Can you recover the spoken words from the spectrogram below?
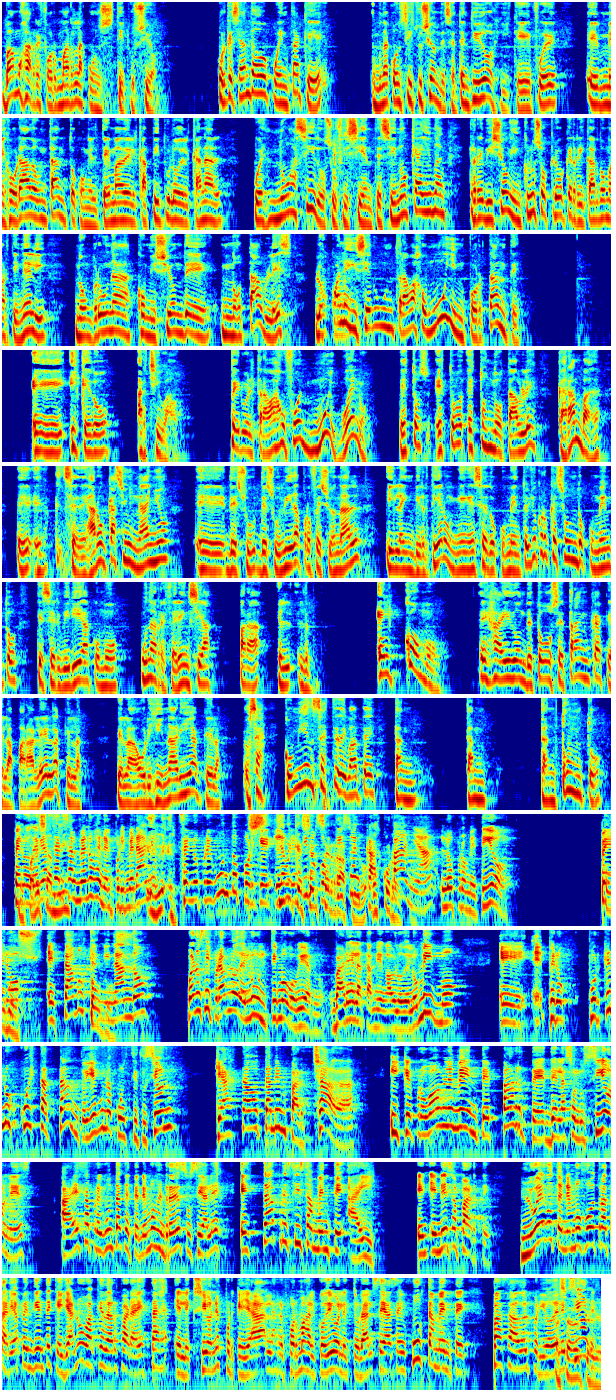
vamos a reformar la constitución. Porque se han dado cuenta que una constitución de 72 y que fue eh, mejorada un tanto con el tema del capítulo del canal, pues no ha sido suficiente, sino que hay una revisión, incluso creo que Ricardo Martinelli nombró una comisión de notables, los cuales hicieron un trabajo muy importante eh, y quedó archivado. Pero el trabajo fue muy bueno. Estos, estos, estos notables, caramba, eh, eh, se dejaron casi un año eh, de, su, de su vida profesional y la invirtieron en ese documento. Yo creo que es un documento que serviría como una referencia para el, el, cómo. Es ahí donde todo se tranca, que la paralela, que la, que la originaria, que la... O sea, comienza este debate tan, tan, tan tonto pero debe hacerse al menos en el primer año. Se lo pregunto porque Laurentino Cortizo en campaña lo prometió. Pero estamos terminando. Bueno, sí, pero hablo del último gobierno. Varela también habló de lo mismo. Eh, eh, pero ¿por qué nos cuesta tanto? Y es una constitución que ha estado tan emparchada y que probablemente parte de las soluciones a esa pregunta que tenemos en redes sociales está precisamente ahí, en, en esa parte. Luego tenemos otra tarea pendiente que ya no va a quedar para estas elecciones porque ya las reformas al Código Electoral se hacen justamente pasado el periodo de elecciones.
